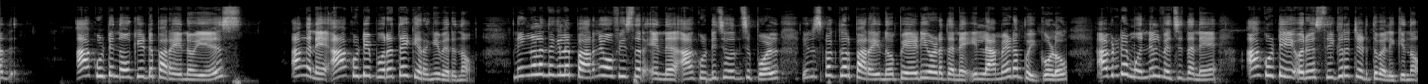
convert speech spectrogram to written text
അത് ആ കുട്ടി നോക്കിയിട്ട് പറയുന്നു യെസ്. അങ്ങനെ ആ കുട്ടി പുറത്തേക്ക് ഇറങ്ങി വരുന്നു. നിങ്ങൾ എന്തെങ്കിലും പറഞ്ഞു ഓഫീസർ എന്ന് ആ കുട്ടി ചോദിച്ചപ്പോൾ ഇൻസ്പെക്ടർ പറയുന്നു പേടിയോടെ തന്നെ ഇല്ല മേഡം പൊയ്ക്കോളൂ. അവരുടെ മുന്നിൽ വെച്ച് തന്നെ ആ കുട്ടി ഒരു സിഗരറ്റ് എടുത്ത് വലിക്കുന്നു.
